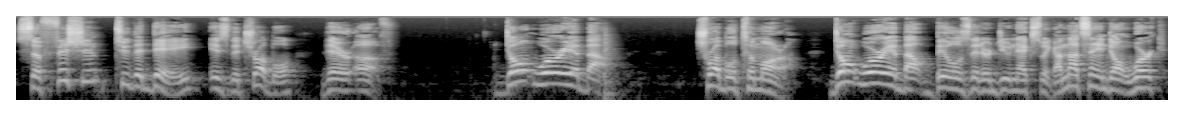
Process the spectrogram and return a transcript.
Sufficient to the day is the trouble thereof. Don't worry about trouble tomorrow. Don't worry about bills that are due next week. I'm not saying don't work.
